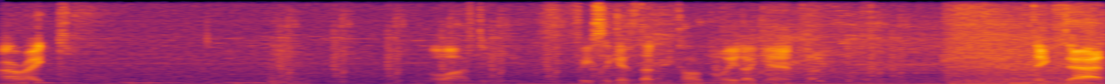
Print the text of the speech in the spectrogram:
All right. Oh, I have to face against that Mechanoid again. Take that.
